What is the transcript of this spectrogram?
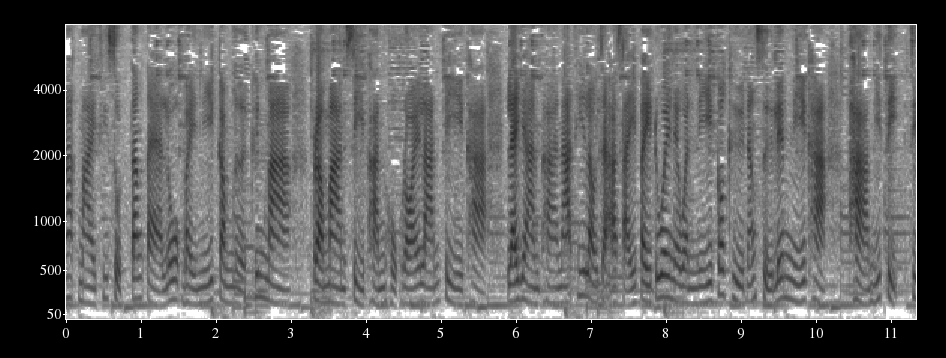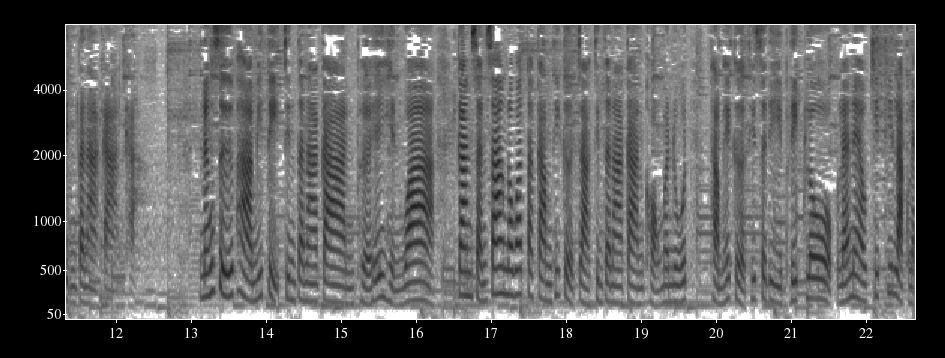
มากมายที่สุดตั้งแต่โลกใบนี้กำเนิดขึ้นมาประมาณ 4,600 ล้านปีค่ะ และยานพาหนะที่เราจะอาศัยไปด้วยในวันนี้ก็คือหนังสือเล่มนี้ค่ะผ่ามิติจินตนาการค่ะ หนังสือผ่ามิติจินตนาการเผยให้เห็นว่า การสรรสร้างนวัตกรรมที่เกิดจากจินตนาการของมนุษย์ทำให้เกิดทฤษฎีพลิกโลก และแนวคิดที่หลักแหล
